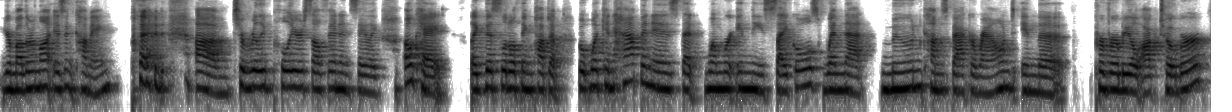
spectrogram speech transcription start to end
your mother in law isn't coming, but um, to really pull yourself in and say, like, okay, like this little thing popped up. But what can happen is that when we're in these cycles, when that moon comes back around in the proverbial October,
